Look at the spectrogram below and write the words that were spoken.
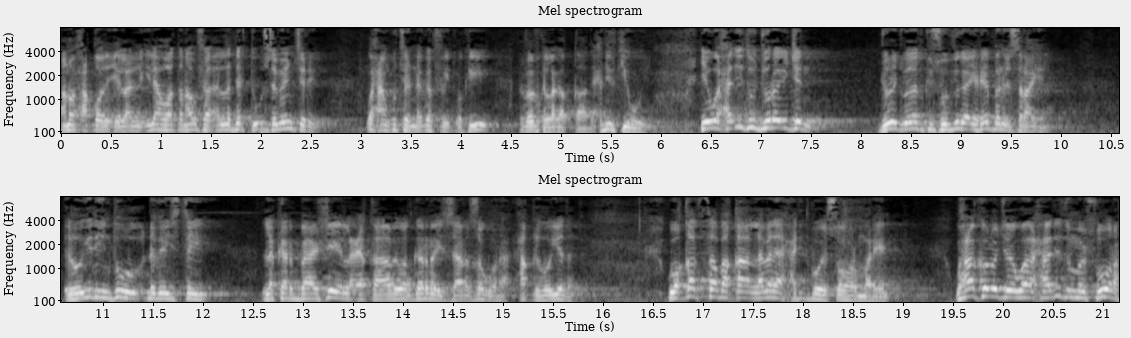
Anuu xaqooda ilaalina ilah haddana hawshaa alla dartii u samayn jiray. Waxaan ku jira naga fayd waa kii laga qaaday xadiidkii wey iyo wa xadiiu jurayjin jurayj wadaadkii suufiga iyo reer banu israa'iil. Ee intuu dhegaystay la karbaashay la ciqaabay waad garanaysaan isaguna xaqi hooyada. Waqad sabaqa labadaa xadiidba way soo hormareen waxaa kaloo jira waa axaadiiu mashhuura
